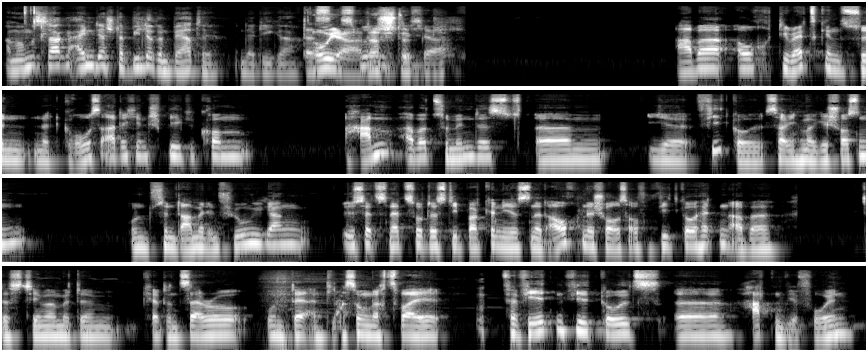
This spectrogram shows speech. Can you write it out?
Aber man muss sagen, einen der stabileren Bärte in der Liga. Das oh ja, das stimmt. Ja. Aber auch die Redskins sind nicht großartig ins Spiel gekommen, haben aber zumindest ähm, ihr Field Goal, sage ich mal, geschossen und sind damit in Führung gegangen. Ist jetzt nicht so, dass die Buccaneers nicht auch eine Chance auf ein Field Goal hätten, aber das Thema mit dem Cat and Zero und der Entlassung nach zwei verfehlten Field Goals äh, hatten wir vorhin.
